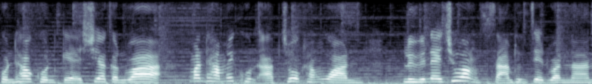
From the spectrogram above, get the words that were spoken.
คนเฒ่าคนแก่เชื่อกันว่า มันทำให้คุณอับโชคทั้งวัน หรือในช่วง 3-7 วันนั้น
